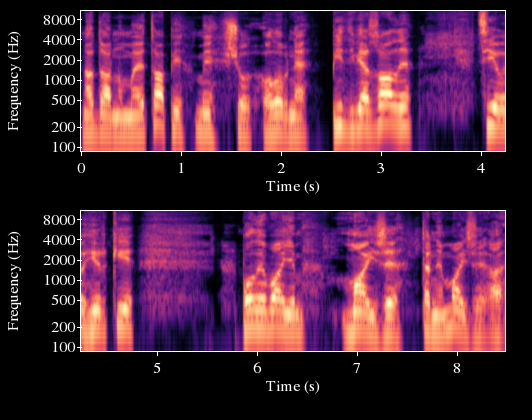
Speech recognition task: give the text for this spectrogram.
на даному етапі, ми що головне підв'язали ці огірки, поливаємо майже, та не майже, а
